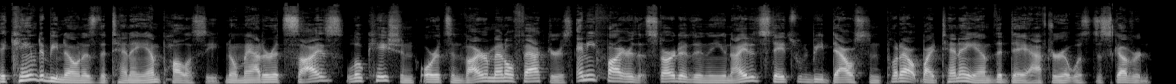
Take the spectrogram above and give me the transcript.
It came to be known as the 10 a.m. policy. No matter its size, location, or its environmental factors, any fire that started in the United States would be doused and put out by 10 a.m. the day after it was discovered.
